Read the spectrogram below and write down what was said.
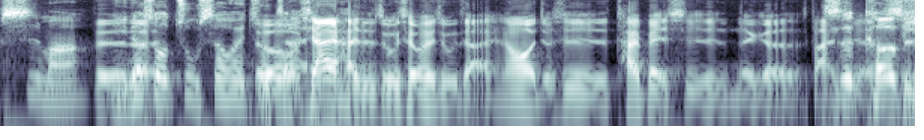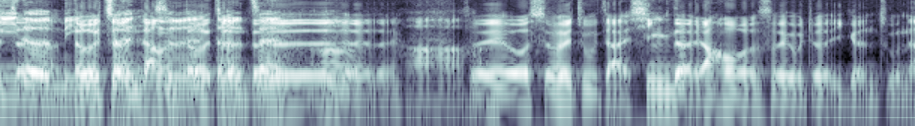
是吗？对对你那时候住社会，住宅，我现在还是住社会住宅，然后就是台北市那个反正是科批的民德政这样德政，德对对对对对对。好好好所以有社会住宅新的，然后所以我就一个人住那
